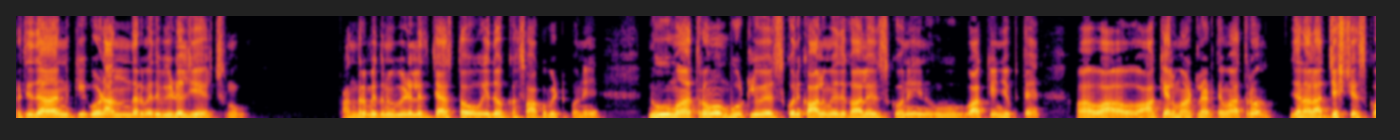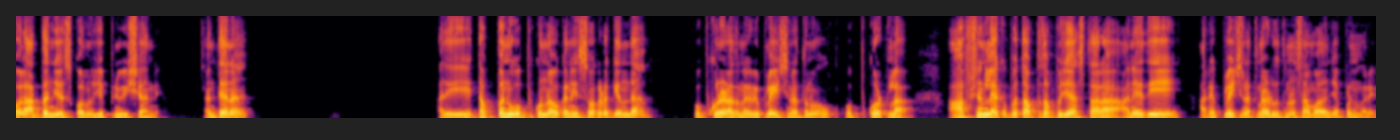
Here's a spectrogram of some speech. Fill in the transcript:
ప్రతిదానికి కూడా అందరి మీద వీడియోలు చేయొచ్చు నువ్వు. అందరి మీద నువ్వు వీడియోలు అయితే చేస్తావు ఏదో ఒక సాకు పెట్టుకొని. నువ్వు మాత్రం బూట్లు వేసుకొని కాలు మీద కాలు వేసుకొని నువ్వు వాక్యం చెప్తే వా వాక్యాలు మాట్లాడితే మాత్రం జనాలు అడ్జస్ట్ చేసుకోవాలి. అర్థం చేసుకోవాలి నువ్వు చెప్పిన విషయాన్ని. అంతేనా? అది తప్పని ఒప్పుకున్నావు కనీసం అక్కడ కింద? ఒప్పుకున్నాడు అతను రిప్లై ఇచ్చిన అతను ఒప్పుకోట్లా. ఆప్షన్ లేకపోతే తప్పు తప్పు చేస్తారా? అనేది ఆ రిప్లై ఇచ్చిన అతను అడుగుతున్నాను సమాధానం చెప్పండి మరి.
